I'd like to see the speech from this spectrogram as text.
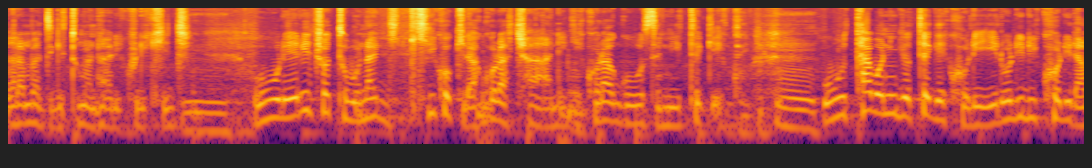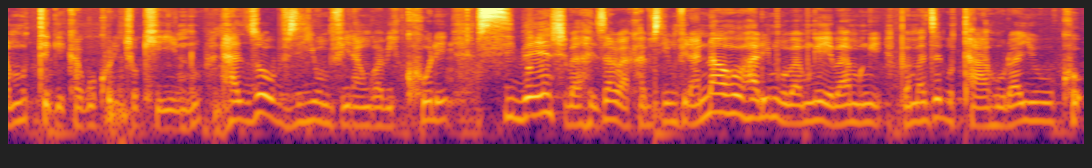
arambaza igituma ntarikurikije mm. ubu rero icyo tubona kiko kirakora cyane gikora gose ni itegeko mm. ubu utabona iryo tegeko rero ririko riramutegeka gukora icyo kintu ntazovyiyumvira ngo abikore si benshi baheza bakavyimvira naho harimo bamwe bamwe bamaze gutahura yuko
